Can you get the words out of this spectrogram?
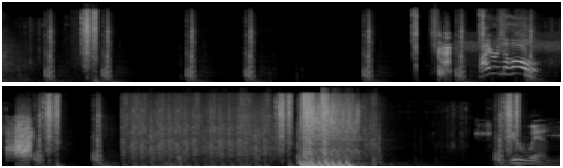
Fire in the hole. You win.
